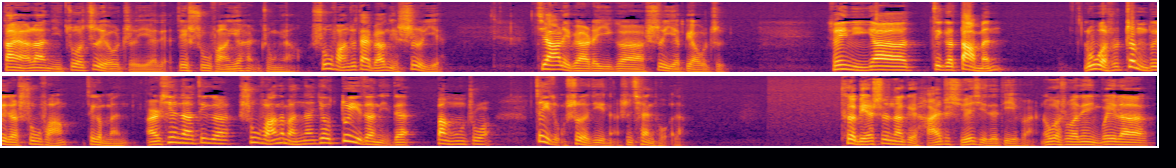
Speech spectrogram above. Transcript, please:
当然了，你做自由职业的，这书房也很重要。书房就代表你事业，家里边的一个事业标志。所以你要这个大门，如果说正对着书房这个门，而且呢，这个书房的门呢又对着你的办公桌。这种设计呢是欠妥的，特别是呢给孩子学习的地方。如果说呢你为了，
